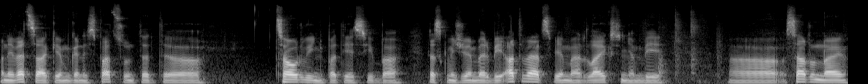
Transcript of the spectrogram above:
maniem vecākiem, gan es pats. Un tad uh, caur viņu patiesībā tas, ka viņš vienmēr bija atvērts, vienmēr laiks viņam bija uh, sarunai,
